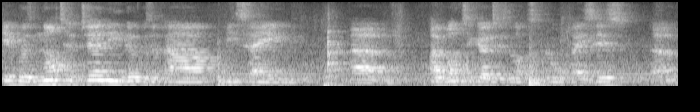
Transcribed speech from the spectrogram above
it was not a journey that was about me saying, um, I want to go to lots of cool places, um,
